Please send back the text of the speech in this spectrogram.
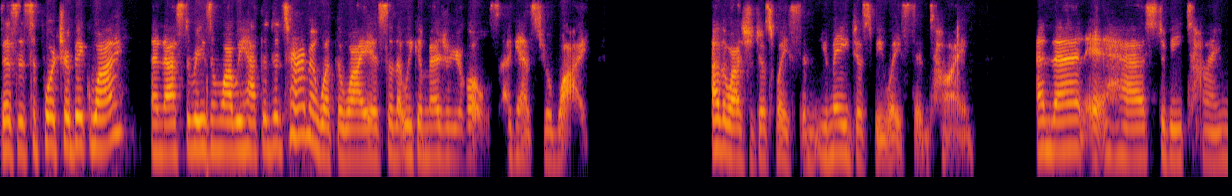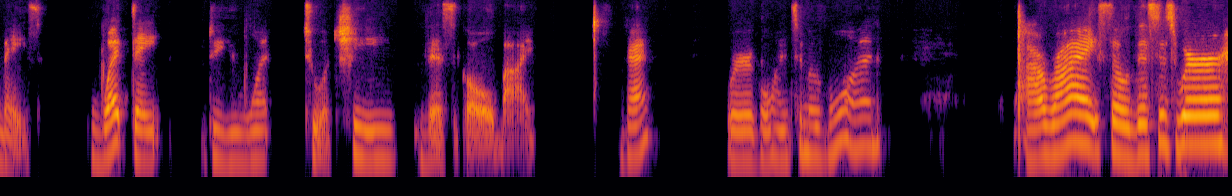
Does it support your big why? And that's the reason why we have to determine what the why is so that we can measure your goals against your why. Otherwise, you're just wasting, you may just be wasting time. And then it has to be time based. What date do you want to achieve this goal by? Okay, we're going to move on. All right, so this is where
